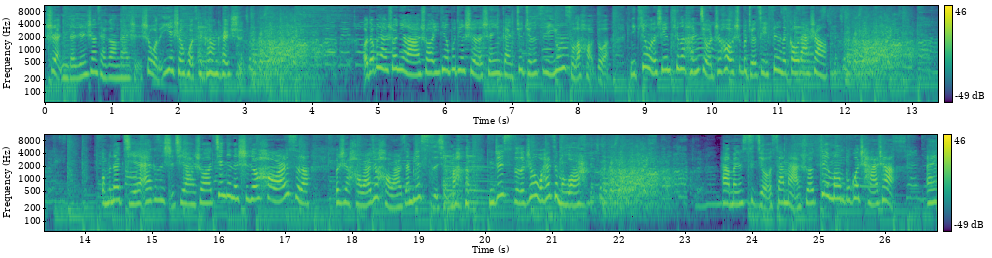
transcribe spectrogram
是你的人生才刚刚开始，是我的夜生活才刚刚开始。我都不想说你了，说一天不听室友的声音，感就觉得自己庸俗了好多。你听我的声音听了很久之后，是不是觉得自己非常的高大上？我们的杰 X 十七啊说，渐渐的十九好玩死了，不是好玩就好玩，咱别死行吗？你这死了之后我还怎么玩？还有我们的四九三马说，最萌不过查查。哎，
